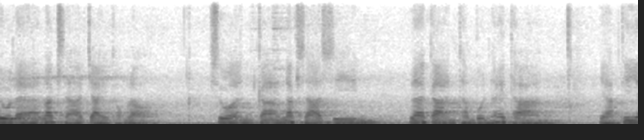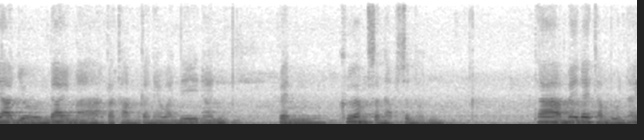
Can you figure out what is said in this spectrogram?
ดูแลรักษาใจของเรา ส่วนการรักษาศีล และการทำบุญให้ทาน อย่างที่ญาติโยมได้มากระทำกันในวันนี้นั้น เป็นเครื่องสนับสนุน ถ้าไม่ได้ทำบุญให้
